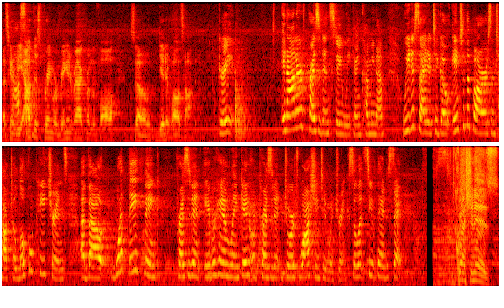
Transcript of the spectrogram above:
That's going to be out this spring. We're bringing it back from the fall, so get it while it's hot. Great. In honor of President's Day weekend coming up, we decided to go into the bars and talk to local patrons about what they think President Abraham Lincoln or President George Washington would drink. So let's see what they had to say. The question is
